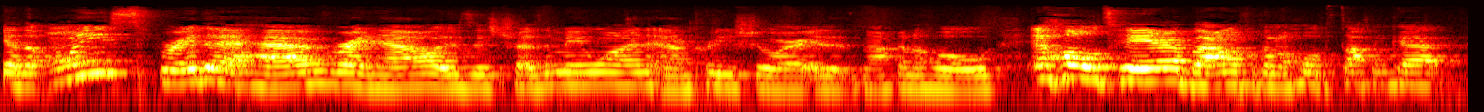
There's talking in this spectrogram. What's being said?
Yeah, the only spray that I have right now is this Tresemme one, and I'm pretty sure it is not going to hold. It holds hair, but I don't if it's going to hold the stocking cap.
